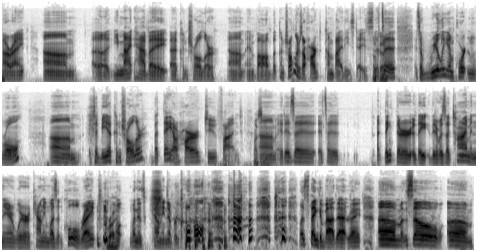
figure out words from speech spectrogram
all right, um, uh, you might have a, a controller. Um, involved, but controllers are hard to come by these days. Okay. It's a it's a really important role um, to be a controller, but they are hard to find. I see. Um, it is a it's a I think there they there was a time in there where accounting wasn't cool, right? Right. well, when is accounting ever cool? Let's think about that, right? Um, so um,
